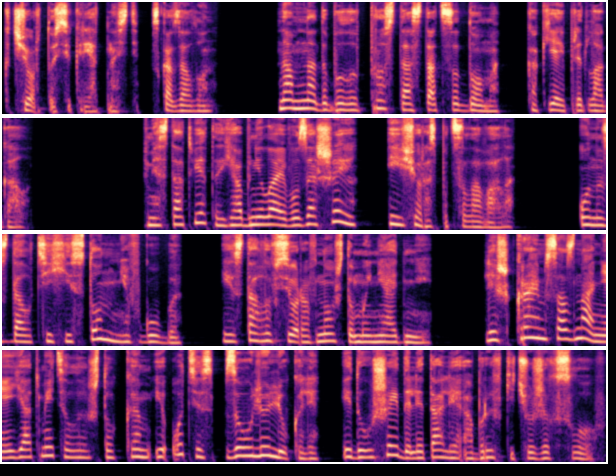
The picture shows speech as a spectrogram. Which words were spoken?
«К черту секретность», — сказал он. Нам надо было просто остаться дома, как я и предлагал. Вместо ответа я обняла его за шею и еще раз поцеловала. Он издал тихий стон мне в губы, и стало все равно, что мы не одни. Лишь краем сознания я отметила, что Кэм и Отис заулюлюкали, и до ушей долетали обрывки чужих слов.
